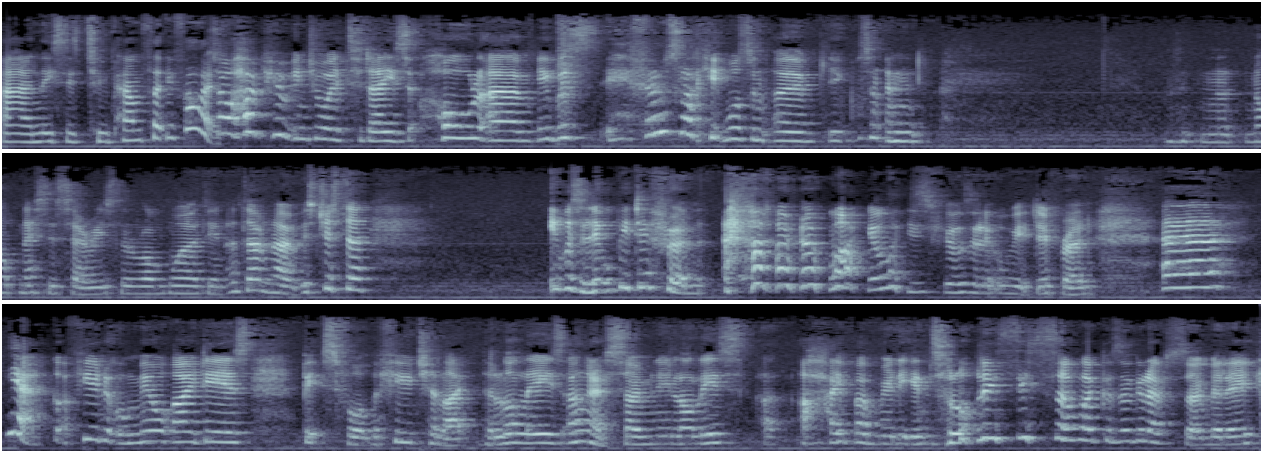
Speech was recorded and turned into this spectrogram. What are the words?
And this is £2.35. So I hope you enjoyed today's haul. Um, it was, it feels like it wasn't a, it wasn't an, not necessary is the wrong wording. I don't know. It's just a, it was a little bit different. I don't know why it always feels a little bit different. Uh, yeah, got a few little meal ideas, bits for the future like the lollies. I'm gonna have so many lollies. I, I hope I'm really into lollies this summer because I'm gonna have so many.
